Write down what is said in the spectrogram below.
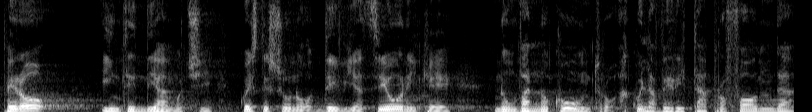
però intendiamoci, queste sono deviazioni che non vanno contro a quella verità profonda,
